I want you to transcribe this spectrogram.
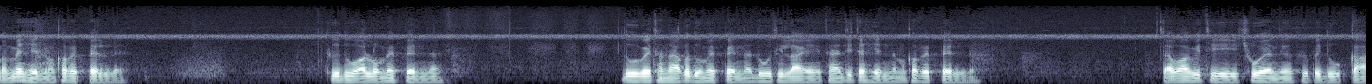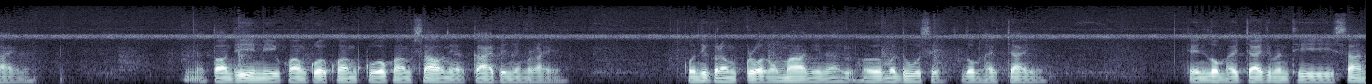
มันไม่เห็นมันเข้าไปเป็นเลย คือดูอารมณ์ไม่เป็นนะ ดูเวทนา ก็ดูไม่เป็นนะ ดูทีไรแทนที่จะเห็นนะมันเข้าไปเป็นเลย แต่ว่าวิธีช่วยอันนึงคือไปดูกายนะตอนที่มีความโกรธความกลัวความเศร้าเนี่ยกายเป็นอย่างไร คนที่กำลังโกรธมากๆนี่นะเออมาดูสิลมหายใจ เห็นลมหายใจที่มันทีสั้น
